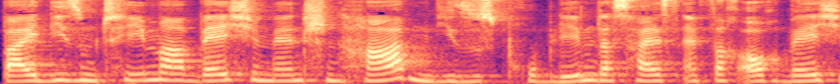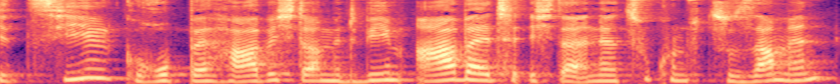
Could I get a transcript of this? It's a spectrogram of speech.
bei diesem Thema, welche Menschen haben dieses Problem. Das heißt einfach auch, welche Zielgruppe habe ich da, mit wem arbeite ich da in der Zukunft zusammen.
